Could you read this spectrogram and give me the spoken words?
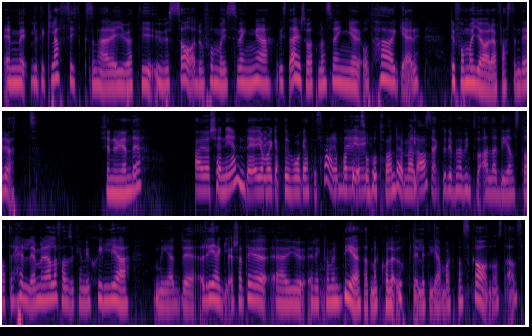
en lite klassisk sån här är ju att i USA då får man ju svänga, visst är det så att man svänger åt höger? Det får man göra fastän det är rött. Känner du igen det? Ja, jag känner igen det. Jag vågar, jag vågar inte svära på Nej. att det är så fortfarande. Men, Exakt, ja. och det behöver inte vara alla delstater heller. Men i alla fall så kan det skilja med eh, regler. Så det är ju rekommenderat att man kollar upp det lite grann vart man ska någonstans.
